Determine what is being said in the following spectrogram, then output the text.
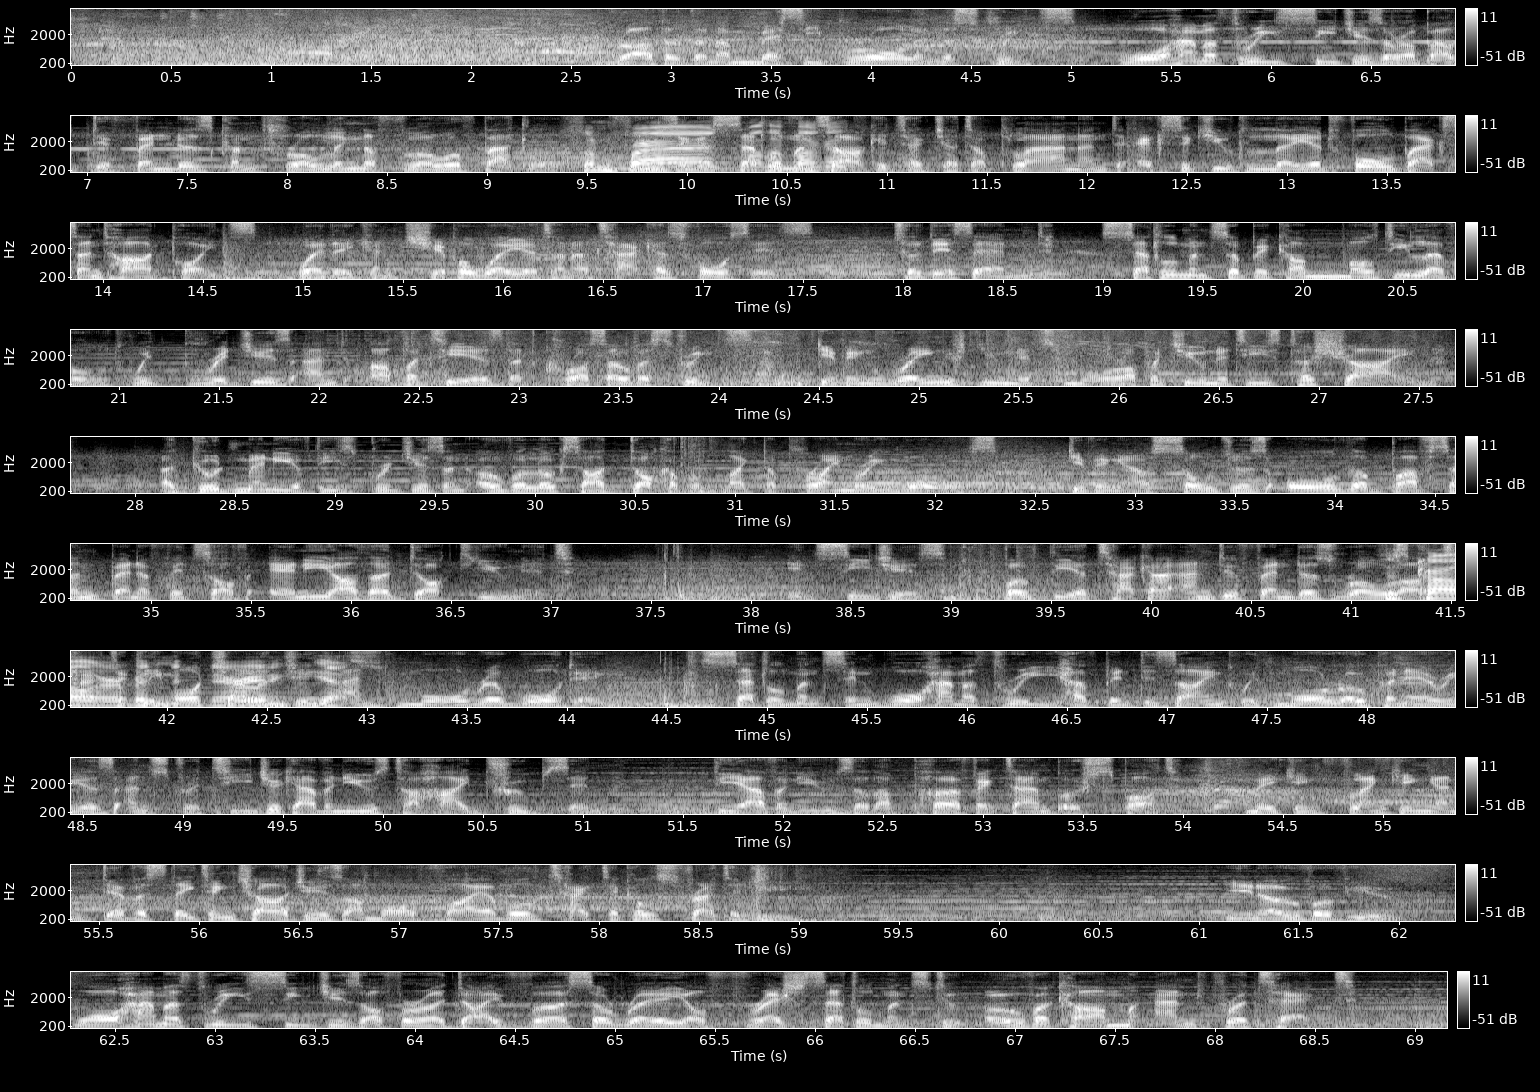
Rather than a messy brawl in the streets, Warhammer 3's sieges are about defenders controlling the flow of battle, Some using a settlement's architecture to plan and execute layered fallbacks and hardpoints, where they can chip away at an attacker's forces. To this end, settlements have become multi-leveled with bridges and upper tiers that cross over streets, giving ranged units more opportunities to shine. A good many of these bridges and overlooks are dockable like the primary walls, giving our soldiers all the buffs and benefits of any other docked unit. In sieges, both the attacker and defender's role are tactically Urban more challenging Yes. and more rewarding. Settlements in Warhammer 3 have been designed with more open areas and strategic avenues to hide troops in. The avenues are the perfect ambush spot, making flanking and devastating charges a more viable tactical strategy. In overview, Warhammer 3's sieges offer a diverse array of fresh settlements to overcome and protect.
